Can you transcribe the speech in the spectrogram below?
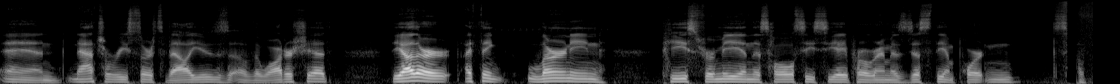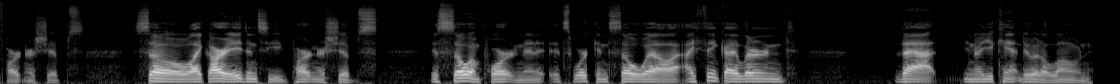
and natural resource values of the watershed. The other i think learning piece for me in this whole cca program is just the importance of partnerships so, like our agency partnerships is so important and it's working so well. I think I learned that, you know, you can't do it alone.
